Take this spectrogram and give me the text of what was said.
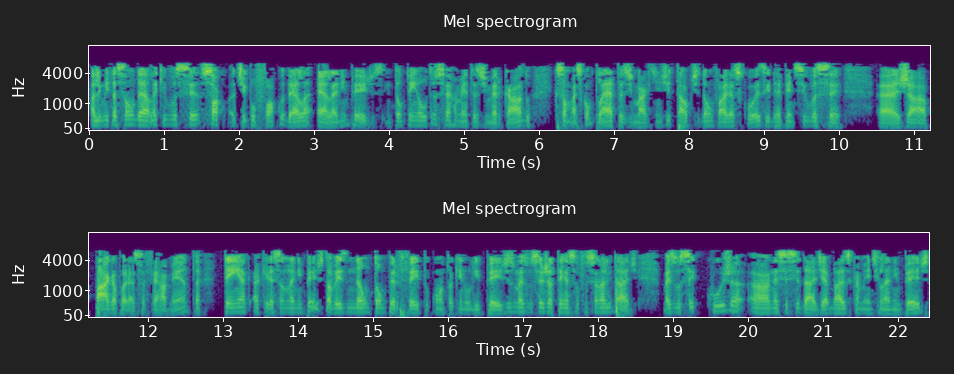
A limitação dela é que você só, tipo, o foco dela é landing pages. Então tem outras ferramentas de mercado que são mais completas de marketing digital que te dão várias coisas e de repente se você é, já paga por essa ferramenta, tem a, a, criação do landing page, talvez não tão perfeito quanto aqui no Lead Pages, mas você já tem essa funcionalidade. Mas você cuja a necessidade é basicamente landing page,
